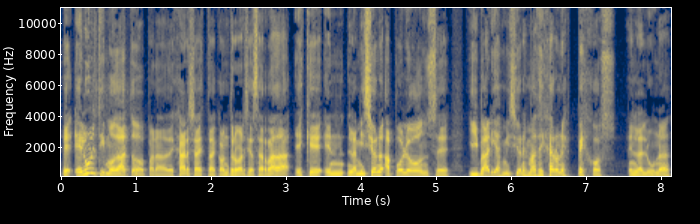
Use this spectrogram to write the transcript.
Eh, el último dato, para dejar ya esta controversia cerrada, es que en la misión Apolo 11 y varias misiones más dejaron espejos en la Luna,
